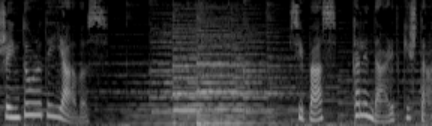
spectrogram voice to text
Shenjtorët e javës Sipas kalendarit kishtar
